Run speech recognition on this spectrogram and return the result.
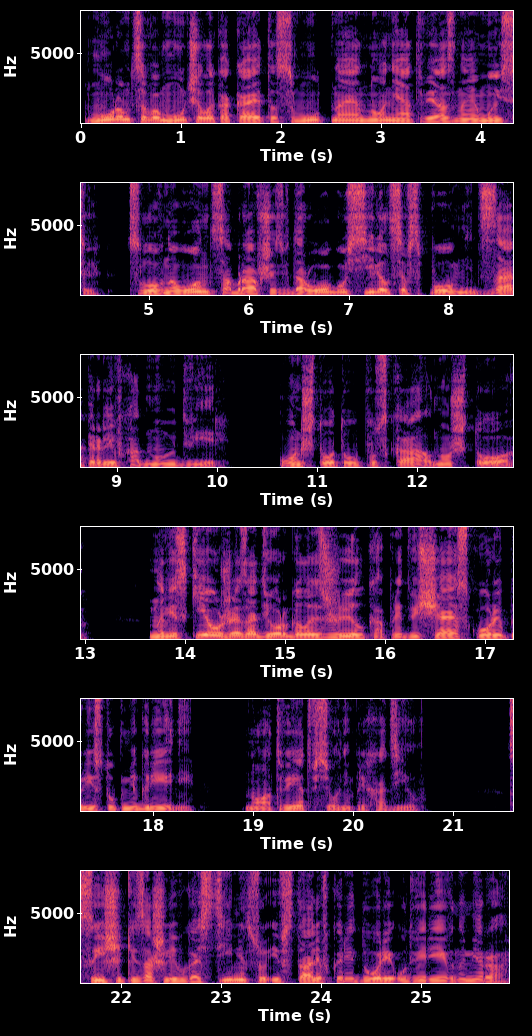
Муромцева мучила какая-то смутная, но неотвязная мысль, словно он, собравшись в дорогу, силился вспомнить, заперли входную дверь. Он что-то упускал, но что? На виске уже задергалась жилка, предвещая скорый приступ мигрени, но ответ все не приходил. Сыщики зашли в гостиницу и встали в коридоре у дверей в номера.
